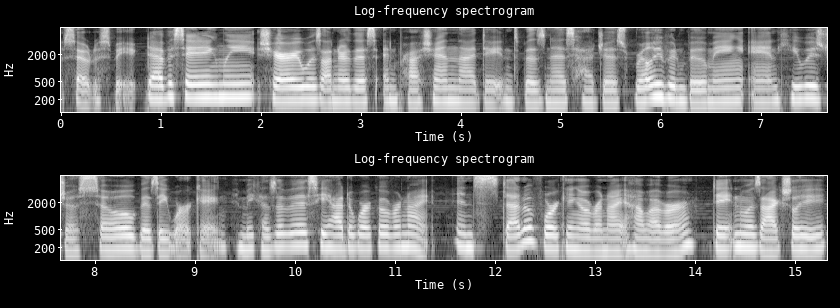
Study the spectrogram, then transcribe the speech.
so to speak. Devastatingly, Sherry was under this impression that Dayton's business had just really been booming and he was just so busy working. And because of this, he had to work overnight. Instead of working overnight, however, Dayton was actually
